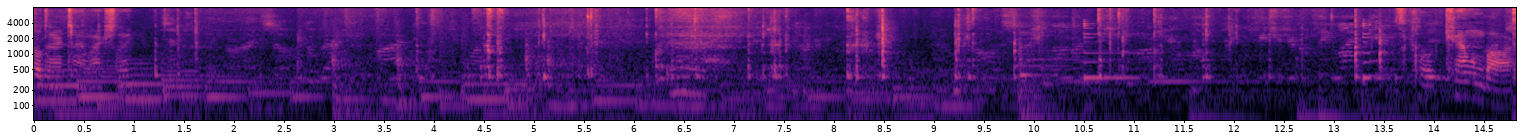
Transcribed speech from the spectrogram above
still dinner time, actually. It's called Calambar.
